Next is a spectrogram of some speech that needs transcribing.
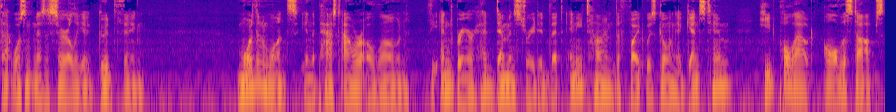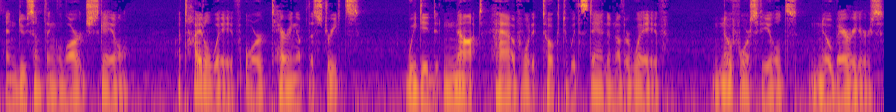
that wasn't necessarily a good thing. More than once, in the past hour alone, the Endbringer had demonstrated that any time the fight was going against him, he'd pull out all the stops and do something large scale. A tidal wave, or tearing up the streets. We did not have what it took to withstand another wave. No force fields, no barriers.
